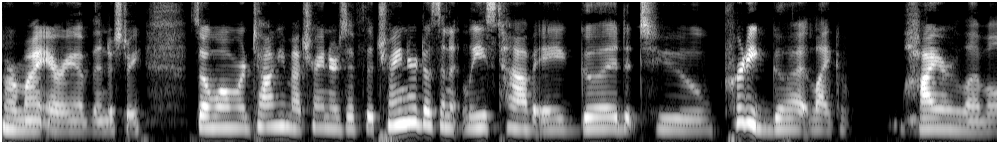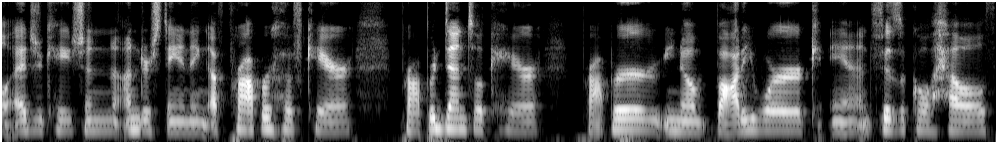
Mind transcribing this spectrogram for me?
or my area of the industry. So when we're talking about trainers, if the trainer doesn't at least have a good to pretty good, like higher level education understanding of proper hoof care, proper dental care, proper, you know, body work and physical health,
